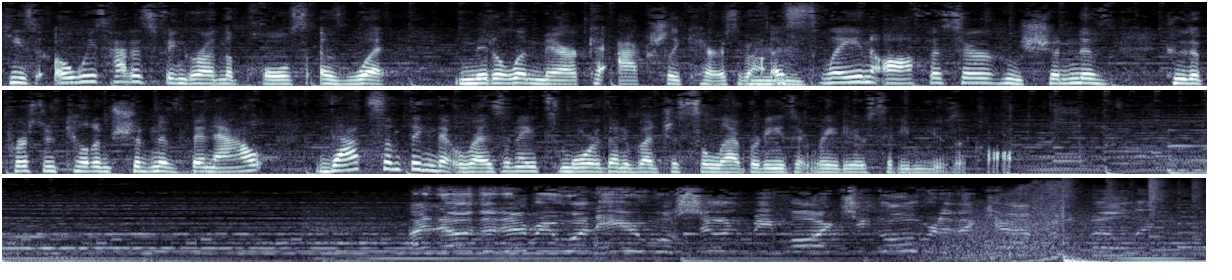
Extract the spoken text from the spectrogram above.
he's always had his finger on the pulse of what middle America actually cares about. Mm. A slain officer who shouldn't have, who the person who killed him shouldn't have been out. That's something that resonates more than a bunch of celebrities at Radio City Music Hall. I know that everyone here will soon be marching over to the Capitol building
